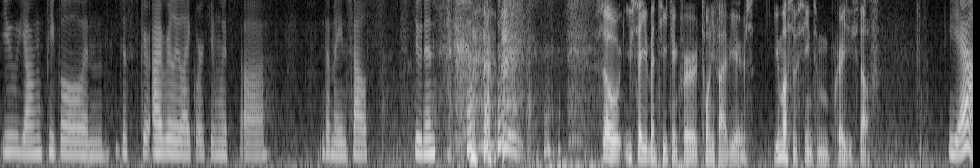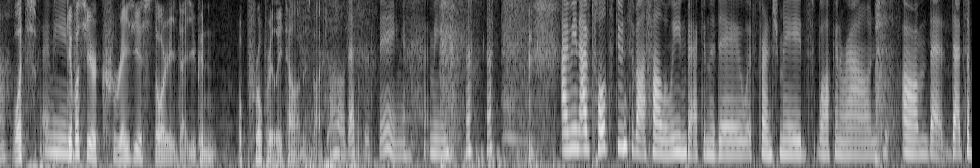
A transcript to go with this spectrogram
you young people, and just gr- I really like working with uh, the Maine South students. So you say you've been teaching for 25 years. You must have seen some crazy stuff. yeah. What's I mean, give us your craziest story that you can appropriately tell on this podcast? Oh, that's the thing. I mean, I mean, I've told students about Halloween back in the day with French maids walking around. Um, that that's a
